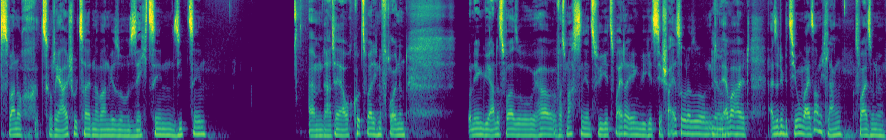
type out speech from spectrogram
das war noch zu Realschulzeiten, da waren wir so 16, 17. Ähm, da hatte er auch kurzweilig eine Freundin. Und irgendwie alles war so, ja, was machst du denn jetzt? Wie geht's weiter? Irgendwie geht's dir scheiße oder so? Und Ja. er war halt, also die Beziehung war jetzt auch nicht lang. Es war halt so eine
